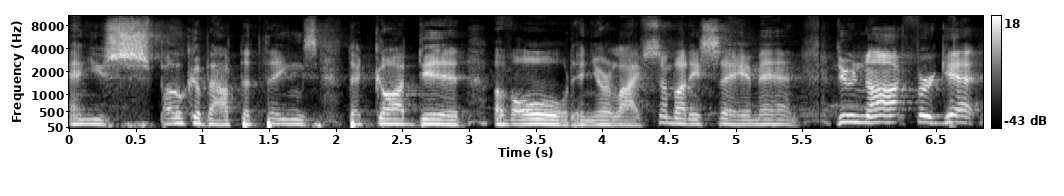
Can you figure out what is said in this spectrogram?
and you spoke about the things that God did of old in your life? Somebody say amen. Do not forget.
